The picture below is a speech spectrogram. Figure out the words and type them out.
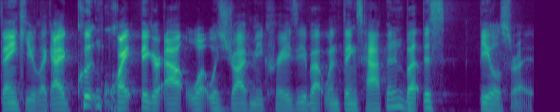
thank you. Like I couldn't quite figure out what was driving me crazy about when things happen, but this feels right.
